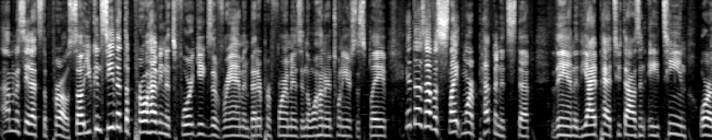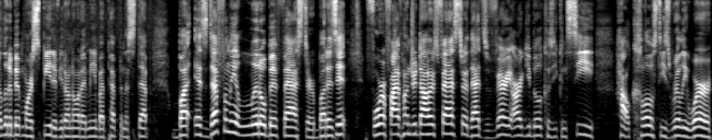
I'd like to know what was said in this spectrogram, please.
I'm to say that's the Pro. So you can see that the Pro having its 4 gigs of RAM and better performance in the 120 Hz display, it does have a slight more pep in its step than the iPad 2018 or a little bit more speed if you don't know what I mean by pep in the step, but it's definitely a little bit faster. But is it four or $500 faster? That's very arguable because you can see how close these really were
